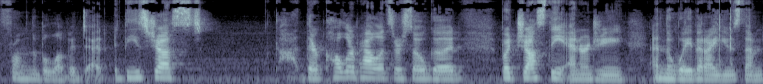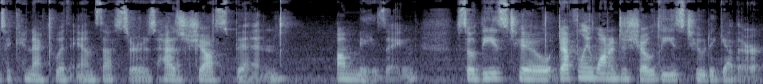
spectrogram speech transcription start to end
from the Beloved Dead. These just, God, their color palettes are so good, but just the energy and the way that I use them to connect with ancestors has just been amazing. So these two, definitely wanted to show these two together.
